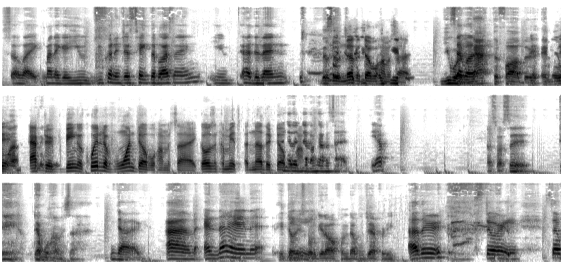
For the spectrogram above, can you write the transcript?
So like my nigga, you you couldn't just take the blessing. You had to then That's do like another double homicide. You were So what? not the father, and then Yeah, one After being acquitted of one double homicide, goes and commits another double. another homicide. double homicide. Yep, That's what I said. Damn, double homicide. Doug. Um, and then He thought he was gonna get off on double jeopardy. other story. So,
